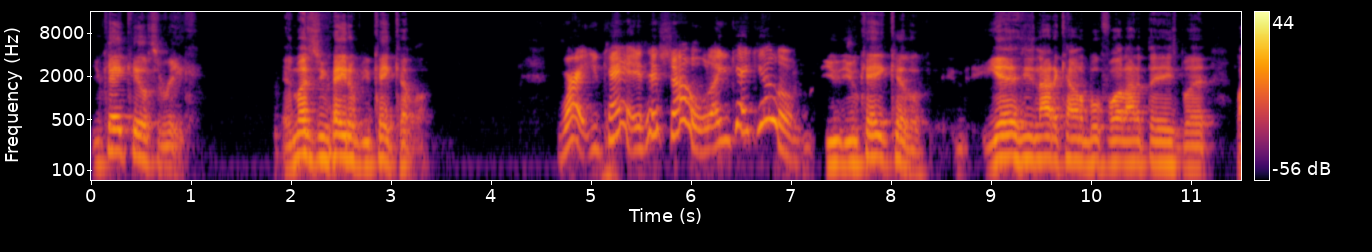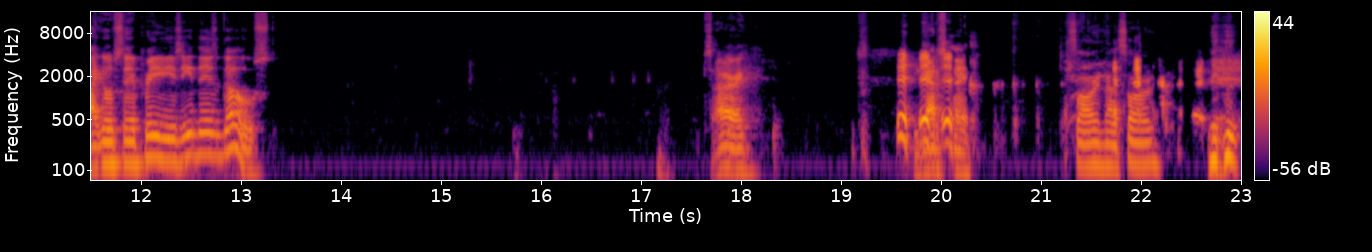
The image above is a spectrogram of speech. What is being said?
You can't kill Tariq. As much as you hate him, you can't kill him. Right, you can't. It's his show. Like you can't kill him. You you can't kill him. Yeah, he's not accountable for a lot of things, but like it was said previous, either is Ghost. Sorry, you gotta stay. Sorry, not sorry. sorry,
